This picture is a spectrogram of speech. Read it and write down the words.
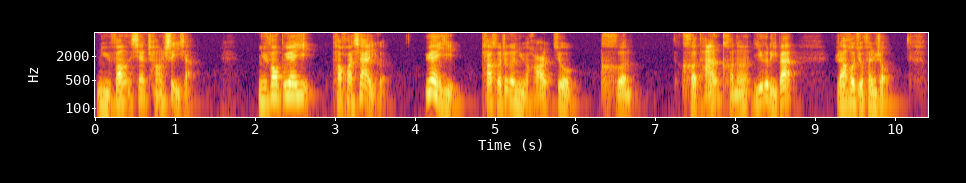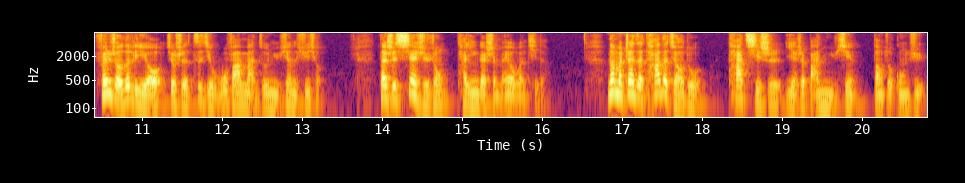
女方先尝试一下。女方不愿意，他换下一个；愿意，他和这个女孩就可可谈，可能一个礼拜，然后就分手。分手的理由就是自己无法满足女性的需求，但是现实中他应该是没有问题的。那么站在他的角度，他其实也是把女性当做工具。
